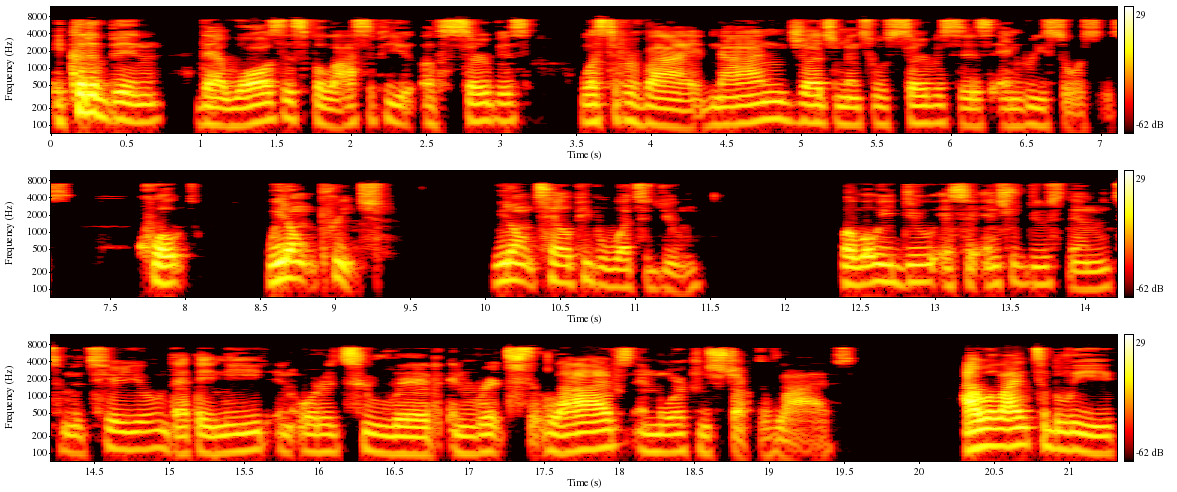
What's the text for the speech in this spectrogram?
It could have been that Walls's philosophy of service was to provide non-judgmental services and resources. Quote, We don't preach. We don't tell people what to do. But what we do is to introduce them to material that they need in order to live enriched lives and more constructive lives. I would like to believe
